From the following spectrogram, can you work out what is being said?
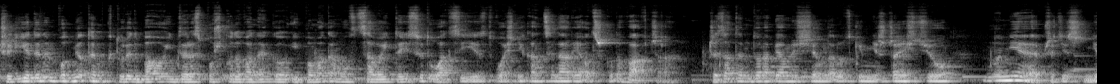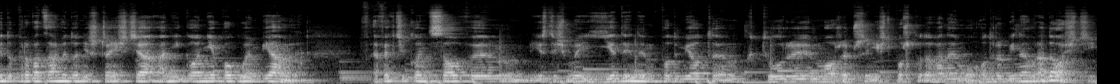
Czyli jedynym podmiotem, który dba o interes poszkodowanego i pomaga mu w całej tej sytuacji jest właśnie kancelaria odszkodowawcza. Czy zatem dorabiamy się na ludzkim nieszczęściu? No nie, przecież nie doprowadzamy do nieszczęścia ani go nie pogłębiamy. W efekcie końcowym jesteśmy jedynym podmiotem, który może przynieść poszkodowanemu odrobinę radości.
